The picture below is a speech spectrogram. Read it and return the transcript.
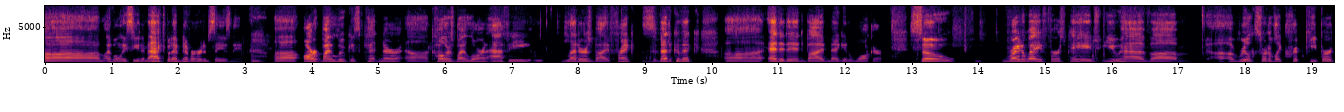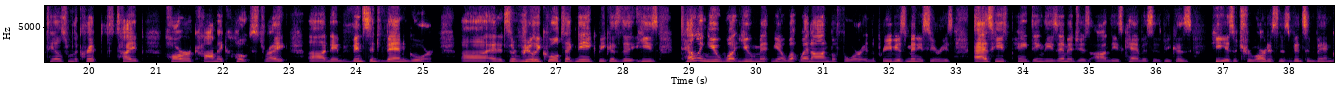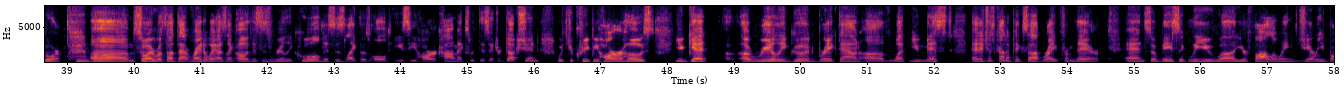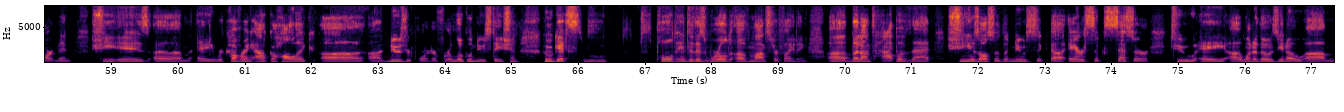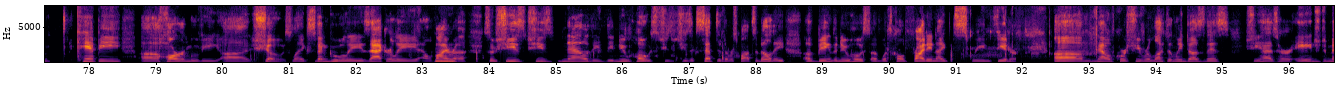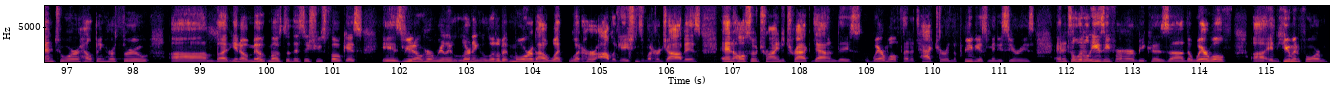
Um, I've only seen him act, but I've never heard him say his name. Hmm. Uh, art by Lukas Ketner, uh, colors by Lauren Affe, letters by Frank Cvetkovic, uh, edited by Megan Walker. So, right away, first page, you have. Um, a real sort of like crypt keeper tales from the crypt type horror comic host right uh, named vincent van gogh uh, and it's a really cool technique because the, he's telling you what you you know what went on before in the previous miniseries as he's painting these images on these canvases because he is a true artist this vincent van gogh. Mm. um, so i thought that right away. I was like oh this is really cool. This is like those old ec horror comics with this introduction with your creepy horror host. You get a really good breakdown of what you missed and it just kind of picks up right from there and so basically you uh, you're following jerri bartman she is um, a recovering alcoholic uh, uh, news reporter for a local news station who gets pulled into this world of monster fighting. Uh, but on top of that, she is also the new uh, heir successor to a uh, one of those, you know, um, campy uh, horror movie uh, shows like Svengoolie, Zacherle, Elvira. Mm. So she's she's now the the new host. She's she's accepted the responsibility of being the new host of what's called Friday Night Scream Theater. Um, now, of course, she reluctantly does this. She has her aged mentor helping her through. Um, but you know, mo- most of this issue's focus is you know her really learning a little bit more about what what her obligations and what her job is, and also trying to track down this werewolf that attacked her in the previous miniseries. And it's a little easy for her because uh, the werewolf uh, in human form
